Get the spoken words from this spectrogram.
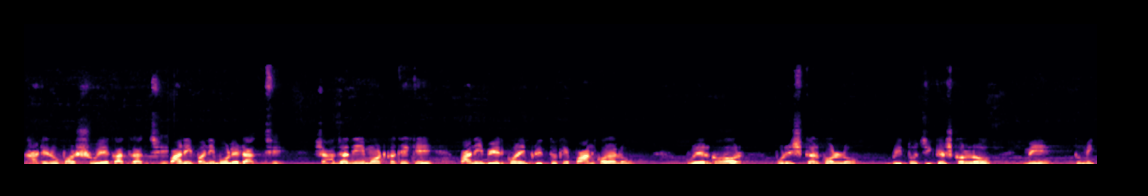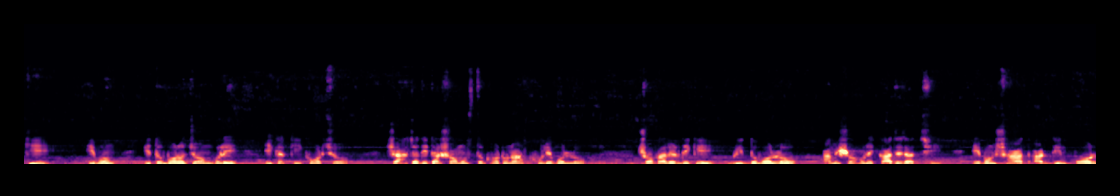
খাটের উপর শুয়ে কাতরাচ্ছে, পানি পানি বলে ডাকছে। শাহজাদি মটকা থেকে পানি বের করে বৃদ্ধকে পান করালো। কুড়ের ঘর পরিষ্কার করল। বৃদ্ধ জিজ্ঞেস করল, মেয়ে, তুমি কে? এবং এত বড় জঙ্গলে একা কি করছ? শাহজাদি তার সমস্ত ঘটনা খুলে বলল। সকালের দিকে বৃদ্ধ বলল, আমি শহরে কাজে যাচ্ছি এবং সাত, আট দিন পর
